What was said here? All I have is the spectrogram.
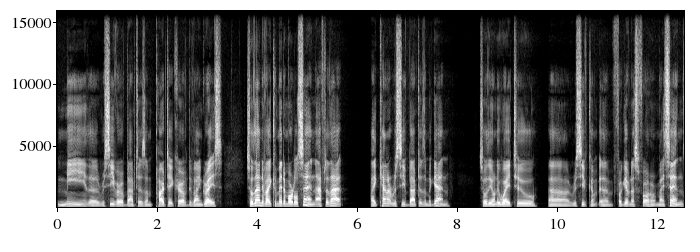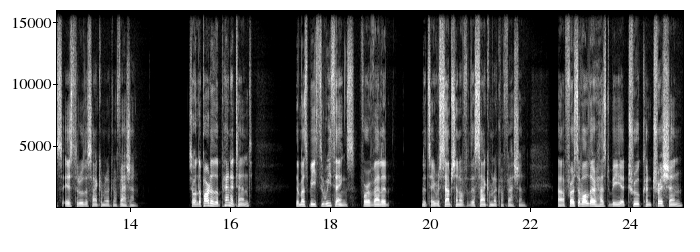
me, the receiver of baptism, partaker of divine grace. So then, if I commit a mortal sin after that, I cannot receive baptism again. So the only way to uh, receive com- uh, forgiveness for my sins is through the sacrament of confession. So, on the part of the penitent, there must be three things for a valid, let's say, reception of the sacrament of confession. Uh, first of all, there has to be a true contrition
